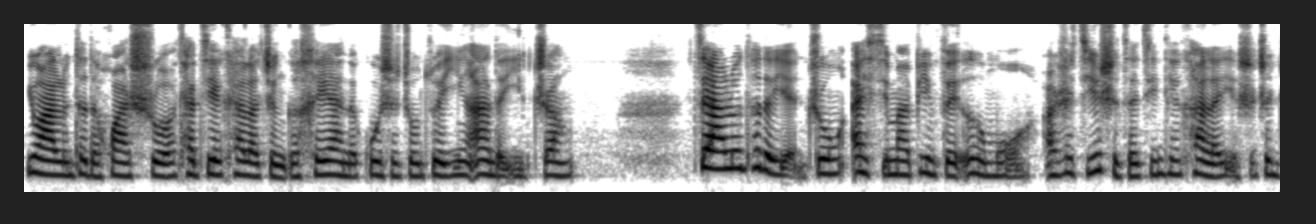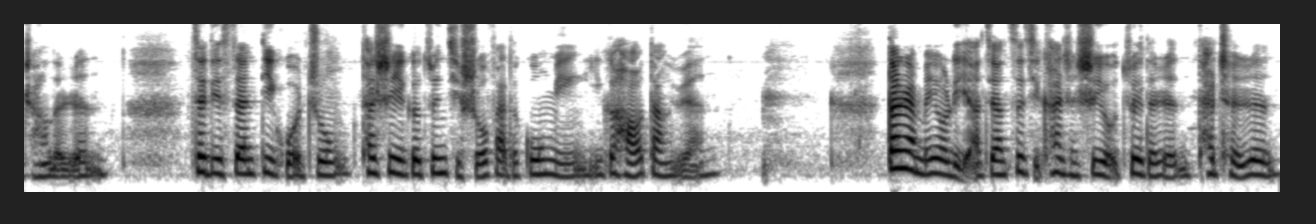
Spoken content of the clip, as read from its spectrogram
用阿伦特的话说，他揭开了整个黑暗的故事中最阴暗的一章。在阿伦特的眼中，艾希曼并非恶魔，而是即使在今天看来也是正常的人。在第三帝国中，他是一个遵纪守法的公民，一个好党员。当然没有理由将自己看成是有罪的人。他承认。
